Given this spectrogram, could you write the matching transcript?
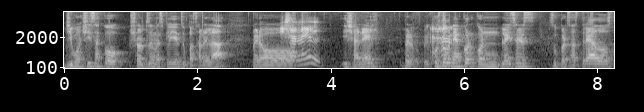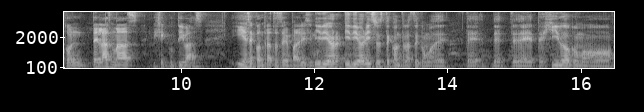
Givenchy sacó shorts de mezclilla en su pasarela, pero... Y Chanel, Y Chanel. Pero justo venían con, con blazers super sastreados, con telas más ejecutivas. Y ese contraste se ve padrísimo. Y Dior, y Dior hizo este contraste como de, de- de- de tejido como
